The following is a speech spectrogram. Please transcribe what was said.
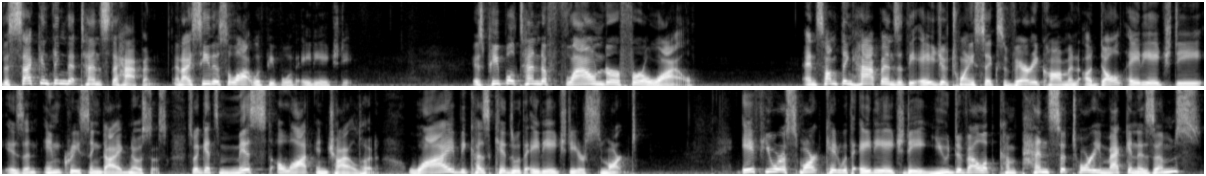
The second thing that tends to happen, and I see this a lot with people with ADHD, is people tend to flounder for a while. And something happens at the age of 26, very common. Adult ADHD is an increasing diagnosis. So it gets missed a lot in childhood. Why? Because kids with ADHD are smart. If you are a smart kid with ADHD, you develop compensatory mechanisms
